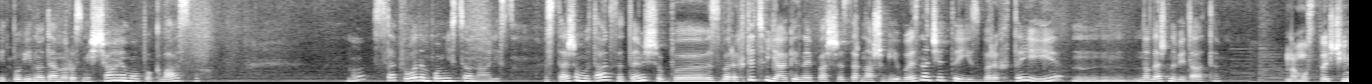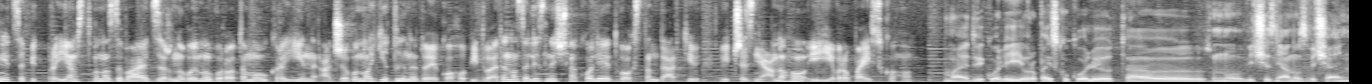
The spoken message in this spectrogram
відповідно, де ми розміщаємо, по класах. Ну, все, проводимо повністю аналіз. Стежимо так за тим, щоб е, зберегти цю якість найперше зерна, щоб її визначити, її зберегти і належно віддати. На Мостищині це підприємство називають зерновими воротами України, адже воно єдине, до якого підведена залізнична колія двох стандартів вітчизняного і європейського. Має дві колії: європейську колію та е, ну, вітчизняну, звичайно.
